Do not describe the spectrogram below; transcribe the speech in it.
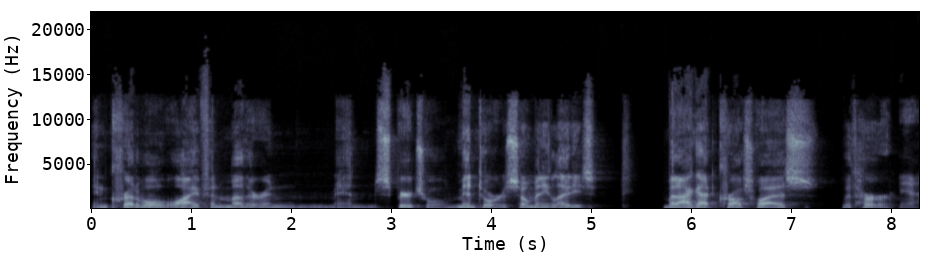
incredible wife and mother and and spiritual mentor to so many ladies. But I got crosswise with her, yeah,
